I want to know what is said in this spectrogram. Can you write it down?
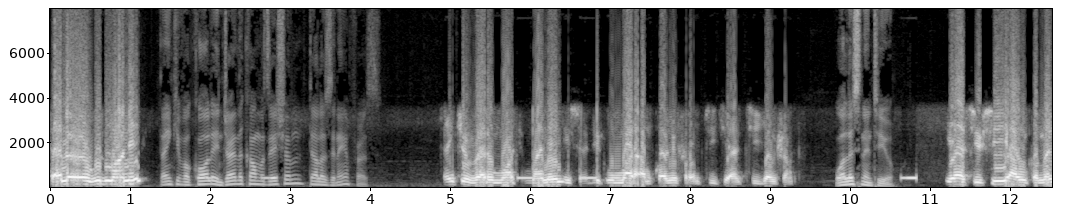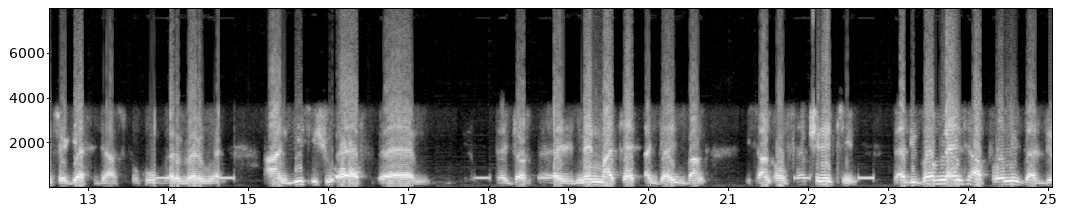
Hello, good morning. Thank you for calling. Join the conversation. Tell us the name first. Thank you very much. My name is Sadiq Umar. I'm calling from TT and T Junction. We're listening to you. Yes, you see, I will comment your guest. They have spoken very, very well. And this issue of um, the Jos, uh, main market and Jaiz Bank is an unfortunate thing. That the government have promised that they,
